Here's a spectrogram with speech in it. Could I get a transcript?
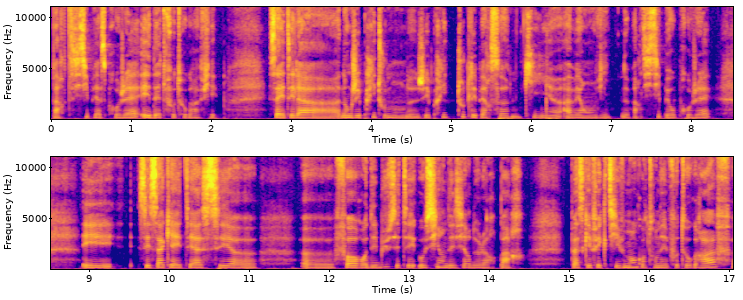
participer à ce projet et d'être photographiés ça a été la. Donc j'ai pris tout le monde, j'ai pris toutes les personnes qui euh, avaient envie de participer au projet. Et c'est ça qui a été assez euh, euh, fort au début, c'était aussi un désir de leur part. Parce qu'effectivement, quand on est photographe,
